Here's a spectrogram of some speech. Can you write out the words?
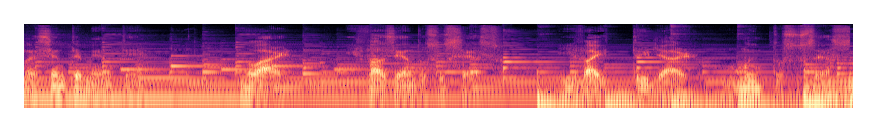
recentemente no ar e fazendo sucesso e vai trilhar muito sucesso.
